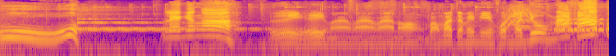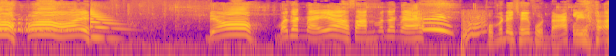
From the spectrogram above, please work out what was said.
โอ้โหแรงยังอะเอ้ยเอ้ยมามามาน้อง หวังว่าจะไม่มีคนมายุ่งนะครับโอ้ยเดี๋ยว มาจากไหนอะ สันมาจากไหน ผมไม่ได้ใช้ผลดาร์กเลยอะ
